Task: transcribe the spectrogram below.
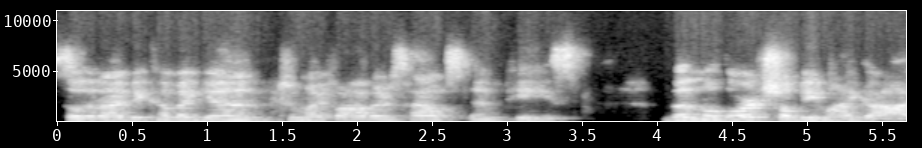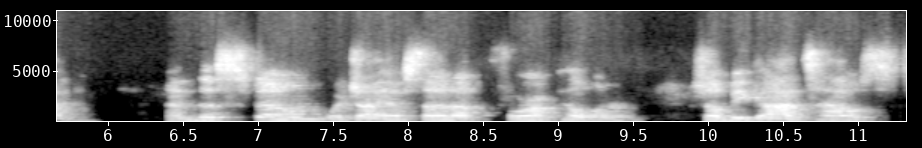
so that I become again to my father's house in peace, then the Lord shall be my God. And this stone which I have set up for a pillar shall be God's house,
